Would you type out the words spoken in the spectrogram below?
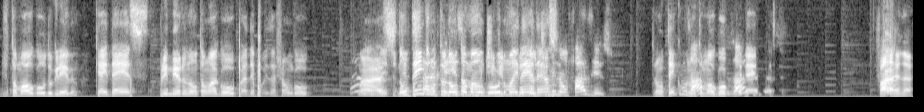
de tomar o gol do Grêmio, que a ideia é primeiro não tomar gol pra depois achar um gol. daí Mas tu não te tem como tu não tomar um gol time, numa ideia teu time dessa. não faz isso. Tu não tem como não Exato, tomar o gol com uma ideia dessa. Fala, Cara, Renan.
